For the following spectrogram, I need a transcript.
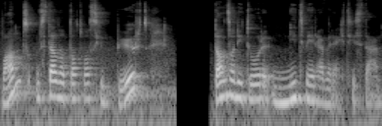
want stel dat dat was gebeurd, dan zou die toren niet meer hebben rechtgestaan.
